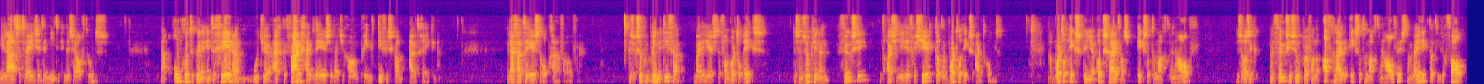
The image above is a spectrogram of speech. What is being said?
Die laatste twee zitten niet in de zelftoets. Nou, om goed te kunnen integreren moet je eigenlijk de vaardigheid beheersen dat je gewoon primitiefjes kan uitrekenen. En daar gaat de eerste opgave over. Dus ik zoek een primitieve bij de eerste van wortel x. Dus dan zoek je een functie, dat als je die differentieert, dat er wortel x uitkomt. Nou, wortel x kun je ook schrijven als x tot de macht een half. Dus als ik een functie zoek waarvan de afgeleide x tot de macht een half is, dan weet ik dat in ieder geval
